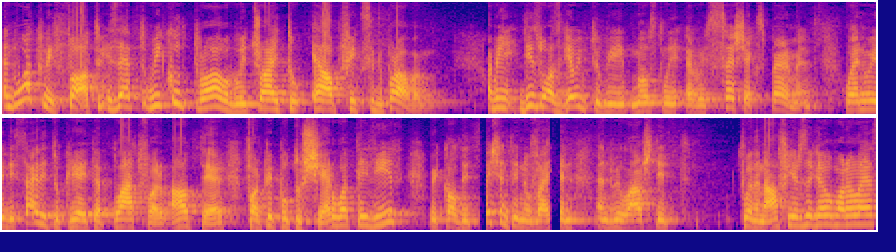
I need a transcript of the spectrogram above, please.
And what we thought is that we could probably try to help fix the problem. I mean, this was going to be mostly a research experiment when we decided to create a platform out there for people to share what they did. We called it Patient Innovation, and we launched it two and a half years ago, more or less.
